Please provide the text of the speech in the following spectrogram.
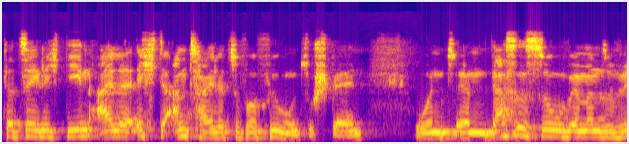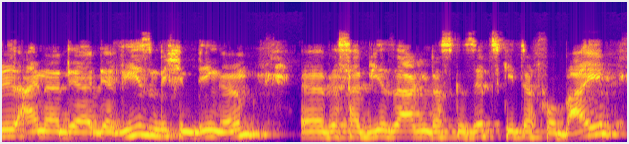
tatsächlich denen alle echte Anteile zur Verfügung zu stellen. Und ähm, das ist so, wenn man so will, einer der, der wesentlichen Dinge, äh, weshalb wir sagen, das Gesetz geht da vorbei.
